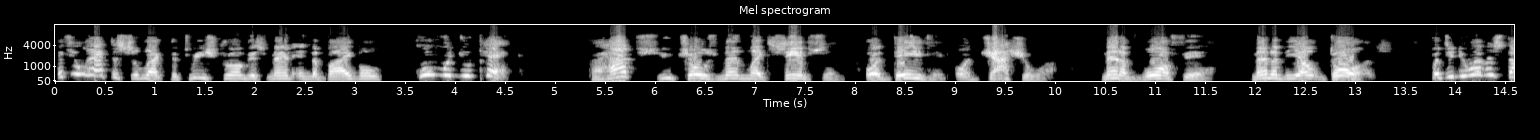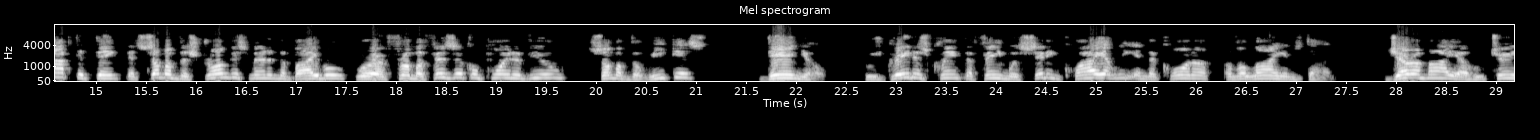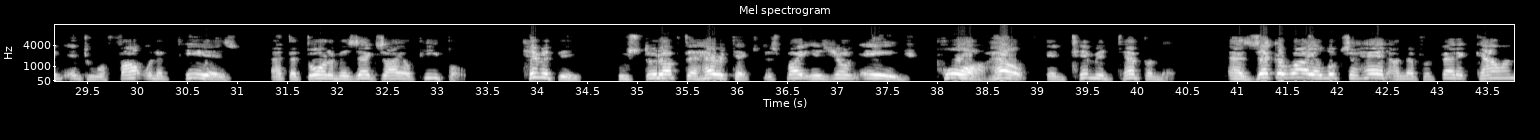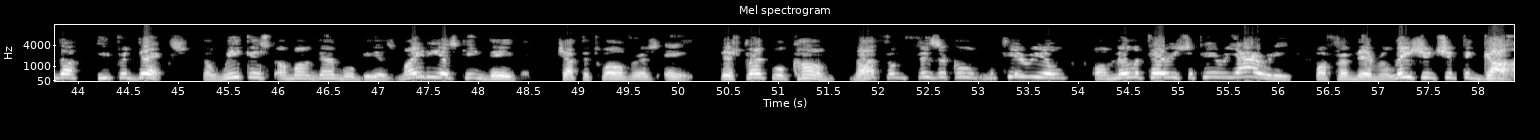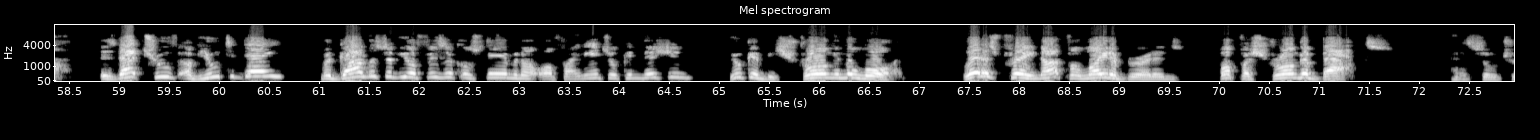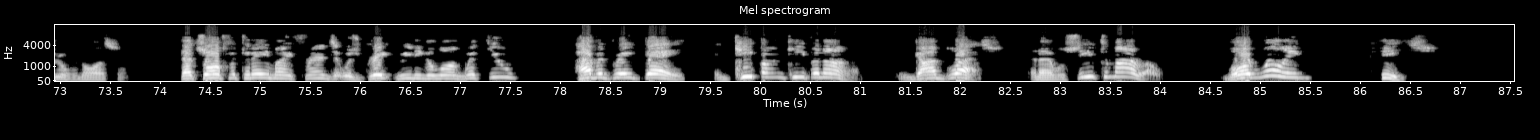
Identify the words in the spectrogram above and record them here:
if you had to select the three strongest men in the Bible, whom would you pick? Perhaps you chose men like Samson or David or Joshua, men of warfare, men of the outdoors. But did you ever stop to think that some of the strongest men in the Bible were, from a physical point of view, some of the weakest? Daniel, whose greatest claim to fame was sitting quietly in the corner of a lion's den. Jeremiah, who turned into a fountain of tears at the thought of his exiled people. Timothy, who stood up to heretics despite his young age, poor health, and timid temperament. As Zechariah looks ahead on the prophetic calendar, he predicts the weakest among them will be as mighty as King David. Chapter 12 verse 8. Their strength will come not from physical, material, or military superiority, but from their relationship to God. Is that true of you today? Regardless of your physical stamina or financial condition, you can be strong in the Lord. Let us pray not for lighter burdens, but for stronger backs. That is so true and awesome. That's all for today, my friends. It was great reading along with you. Have a great day and keep on keeping on. And God bless. And I will see you tomorrow. Lord willing. Peace.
